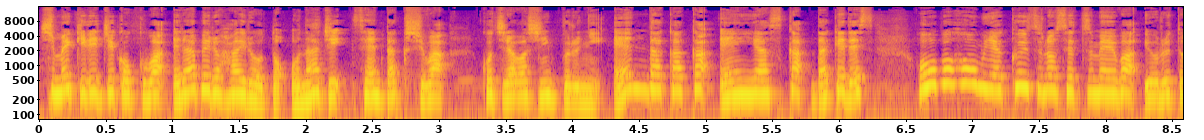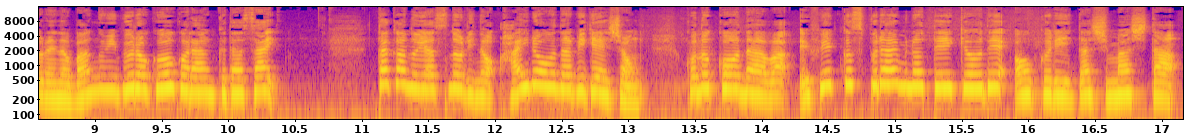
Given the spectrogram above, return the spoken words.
締め切り時刻は選べる配慮と同じ。選択肢は、こちらはシンプルに円高か円安かだけです。応募フォームやクイズの説明は夜トレの番組ブログをご覧ください。高野康則のハイローナビゲーション。このコーナーは FX プライムの提供でお送りいたしました。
